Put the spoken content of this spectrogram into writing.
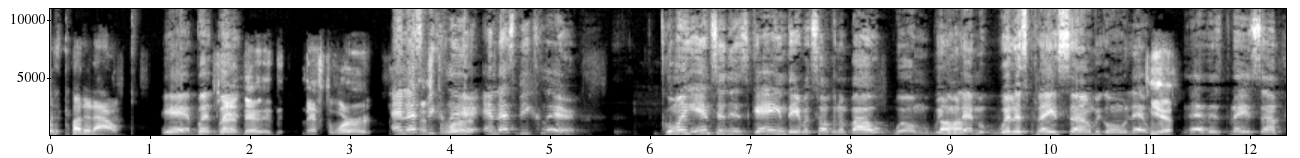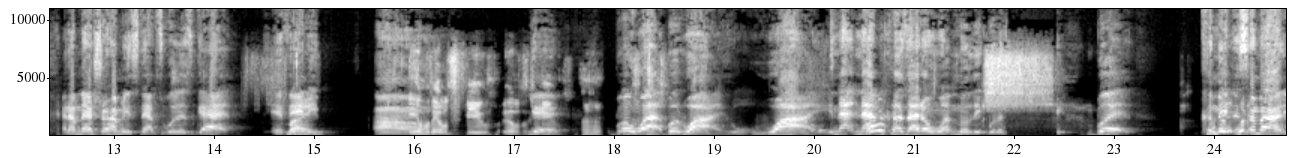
better cut it out. Yeah, but but That- that- that's the word. And let's That's be clear. word. And let's be clear. Going into this game, they were talking about, well, we're Uh-huh. gonna let Willis play some. We're gonna let Yeah. Levis play some. And I'm not sure how many snaps Willis got, if Right. any. Um, it was it was few. It was a yeah. few. Mhm. But why? But why? Why? Not not because I don't want Malik Willis, but commit to What- somebody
